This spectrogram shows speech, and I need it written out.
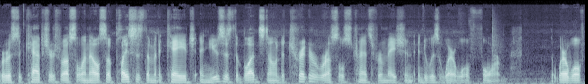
Verussa captures Russell and Elsa, places them in a cage, and uses the Bloodstone to trigger Russell's transformation into his werewolf form. The werewolf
